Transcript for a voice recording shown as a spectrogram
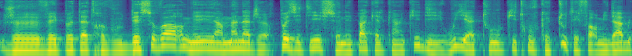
je vais peut-être vous décevoir, mais un manager positif, ce n'est pas quelqu'un qui dit oui à tout, qui trouve que tout est formidable,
